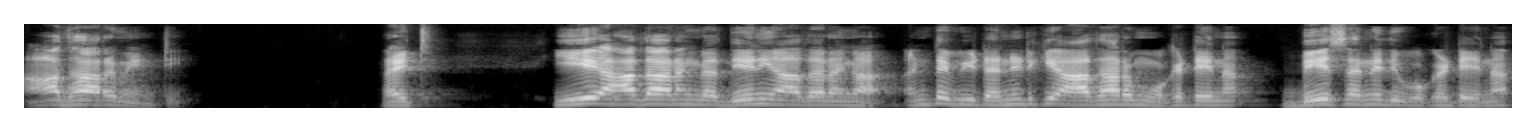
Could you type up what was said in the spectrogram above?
ఆధారం ఏంటి రైట్. ఏ ఆధారంగా దేని ఆధారంగా? అంటే వీటన్నిటికీ ఆధారం ఒకటేనా? బేస్ అనేది ఒకటేనా?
